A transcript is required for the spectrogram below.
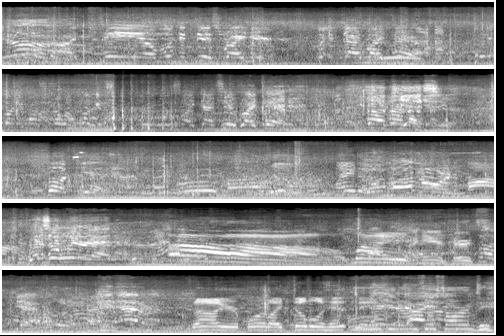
God damn, look at this right here. Look at that right there. If anybody wants to know what fucking skateboard looks like, that's it right there. Fuck yes. Fuck yes. Oh my lord. Where's our winner at? Oh! My hand hurts. Fuck yeah. Hey, Adam. Now your boy like double hit me. I'm so sorry. Dude,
